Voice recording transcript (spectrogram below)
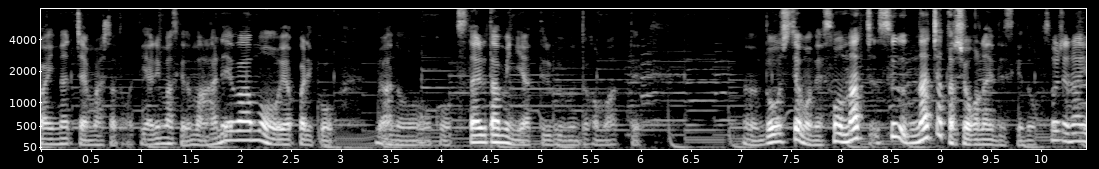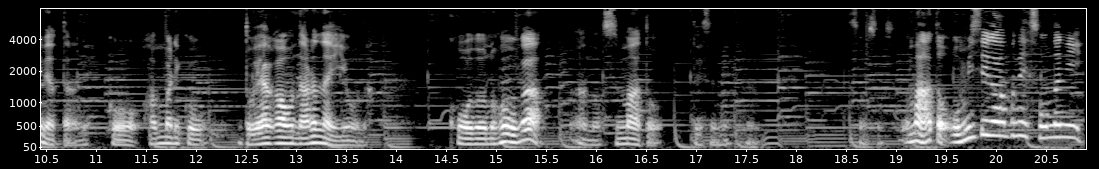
ぱいになっちゃいましたとかってやりますけど、まあ、あれはもうやっぱりこう、あの、こう伝えるためにやってる部分とかもあって、うん、どうしてもね、そうなっちゃ、すぐなっちゃったらしょうがないんですけど、そうじゃないんだったらね、こう、あんまりこう、ドヤ顔ならないような行動の方が、あの、スマートですね。うん、そうそうそう。まあ、あと、お店側もね、そんなに、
